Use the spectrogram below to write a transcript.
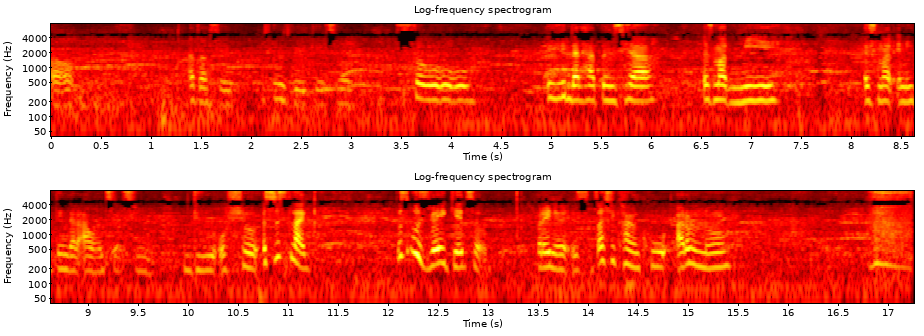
um, as I said, school is very ghetto. So anything that happens here is not me. It's not anything that I wanted to do or show. It's just like this was very ghetto. But anyway, it's, it's actually kind of cool. I don't know.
